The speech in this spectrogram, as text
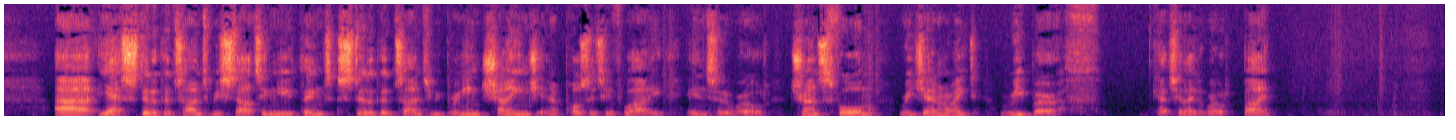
Uh, yes, still a good time to be starting new things, still a good time to be bringing change in a positive way into the world. Transform, regenerate, rebirth. Catch you later, world. Bye.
